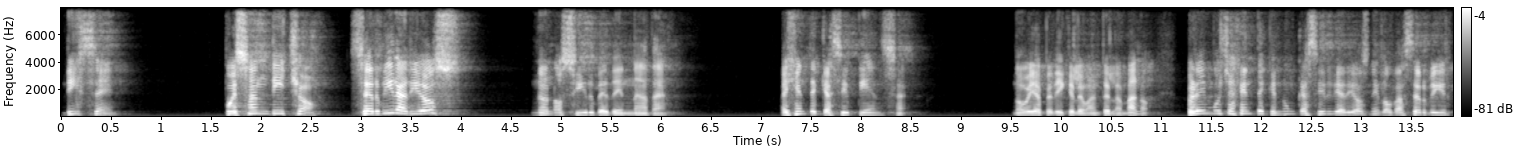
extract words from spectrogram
dice, pues han dicho, servir a Dios no nos sirve de nada. Hay gente que así piensa. No voy a pedir que levanten la mano, pero hay mucha gente que nunca sirve a Dios ni lo va a servir,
